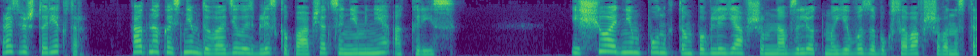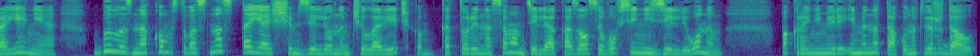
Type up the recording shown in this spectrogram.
Разве что ректор. Однако с ним доводилось близко пообщаться не мне, а Крис. Еще одним пунктом, повлиявшим на взлет моего забуксовавшего настроения, было знакомство с настоящим зеленым человечком, который на самом деле оказался вовсе не зеленым, по крайней мере, именно так он утверждал.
